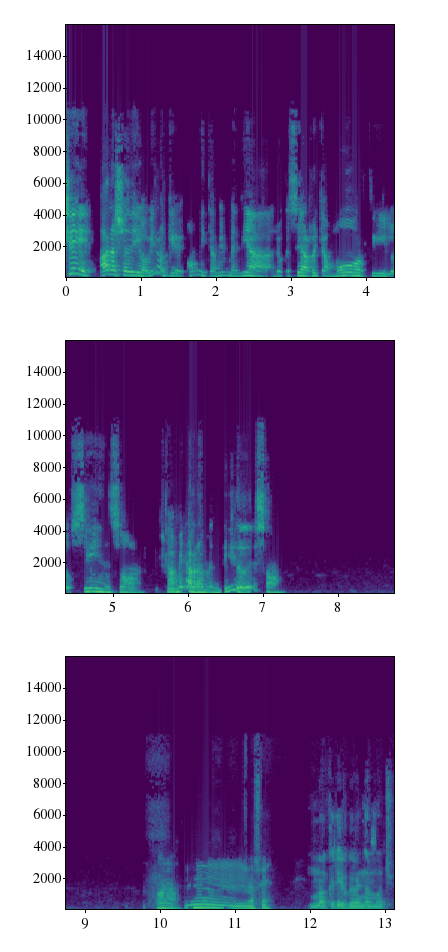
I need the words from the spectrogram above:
Che, ahora ya digo, ¿vieron que Omni también vendía lo que sea Rick and Morty, Los Simpsons? ¿También habrán vendido de eso? ¿O no? Mm, no sé. No creo que vendan mucho.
